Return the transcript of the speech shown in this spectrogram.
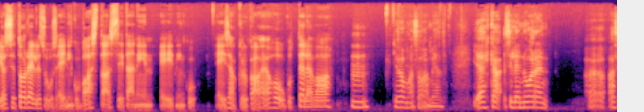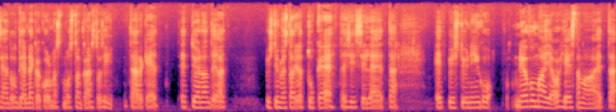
jos se todellisuus ei niinku vastaa sitä, niin ei, niinku, ei se ole kyllä kauhean houkuttelevaa. Mm, joo, mä samaa mieltä. Ja ehkä sille nuoren ö, asiantuntijan näkökulmasta musta on myös tosi tärkeää, että työnantajat pystyy myös tarjota tukea. Tai siis silleen, että, että pystyy niin kuin neuvomaan ja ohjeistamaan, että,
